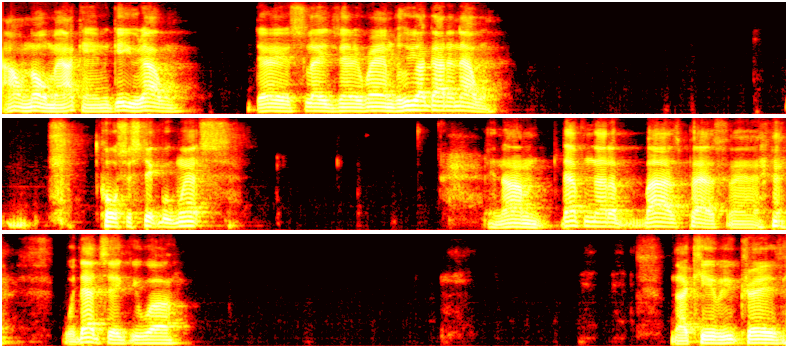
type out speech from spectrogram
I don't know, man. I can't even give you that one. Darius Slay, Jalen Ramsey. Who y'all got in that one? Coach should stick with Wentz. And I'm definitely not a biased pass fan. Would that take you uh Nakia, you crazy.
